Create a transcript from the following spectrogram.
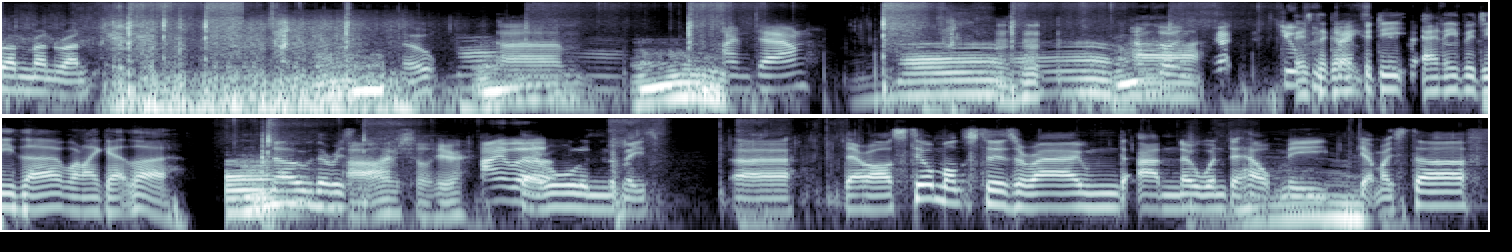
Run, run, run. Oh. Um. I'm down. Mhm. I'm Uh, going back to Is stupid there going to be anybody there when I get there? No, there is Ah, not. I'm still here. I They're all in the base. Uh, there are still monsters around, and no one to help me get my stuff.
